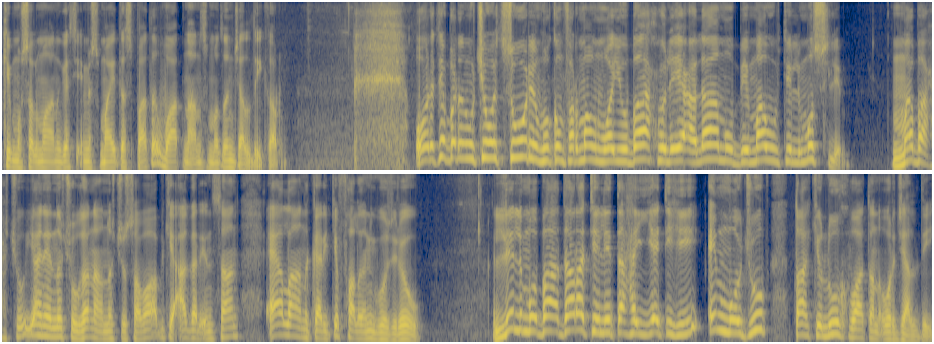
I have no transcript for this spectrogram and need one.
کہِ مُسلمان گژھِ أمِس میتَس پتہٕ واتناونَس منٛز جلدی کرُن۔ اور یِتھٕے پٲٹھۍ وٕچھو أسۍ ژوٗرِم حُکُم فرماوُن ویوٗباحُل علامُ بِموتِل مُسلِم مباہ چھُ یعنی نہ چھُ گناہ، نہ چھُ ثواب کہِ اگر اِنسان اعلان کرِ کہِ فلٲنۍ گُزریو۔ لِل مُبادرت ییٚلہِ تہٕ ییٚتہِ ہی اَمہِ موٗجوٗب تاکہِ لوٗکھ واتن اورٕ جلدی۔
